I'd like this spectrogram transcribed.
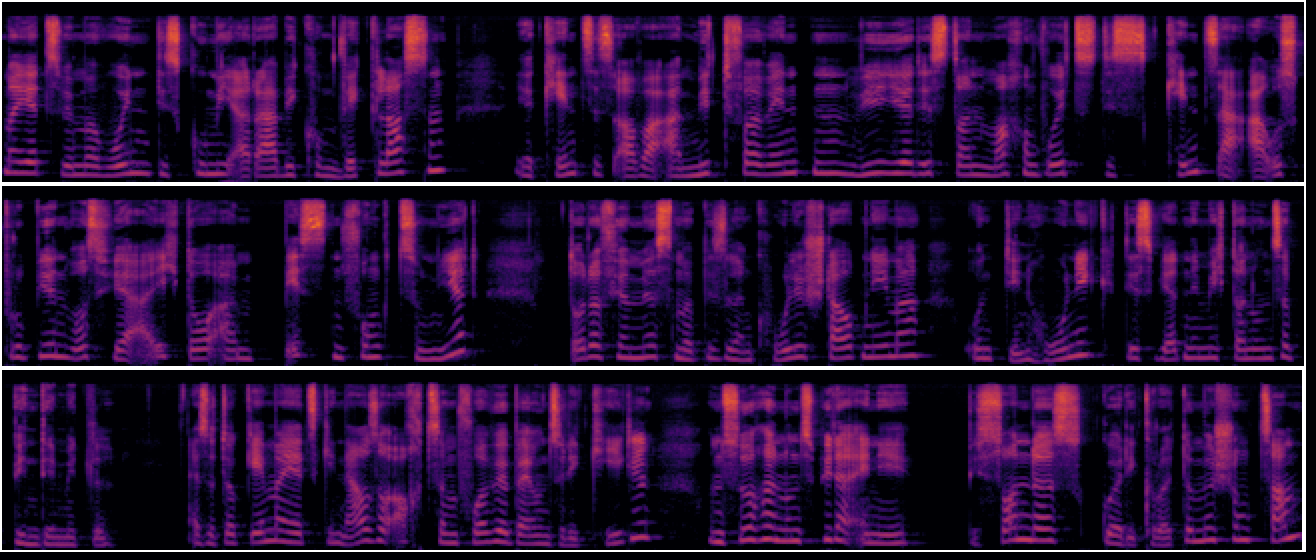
man jetzt, wenn wir wollen, das Gummi Arabicum weglassen, Ihr könnt es aber auch mitverwenden, wie ihr das dann machen wollt. Das könnt ihr auch ausprobieren, was für euch da am besten funktioniert. Da dafür müssen wir ein bisschen einen Kohlestaub nehmen und den Honig. Das wird nämlich dann unser Bindemittel. Also da gehen wir jetzt genauso achtsam vor wie bei unseren Kegel und suchen uns wieder eine besonders gute Kräutermischung zusammen.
